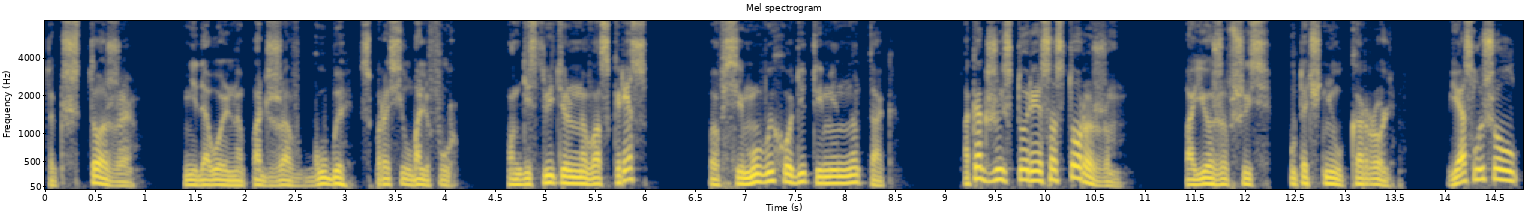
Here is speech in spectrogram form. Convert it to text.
«Так что же?» — недовольно поджав губы, спросил Бальфур. «Он действительно воскрес?» «По всему выходит именно так. «А как же история со сторожем?» Поежившись, уточнил король. «Я слышал,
